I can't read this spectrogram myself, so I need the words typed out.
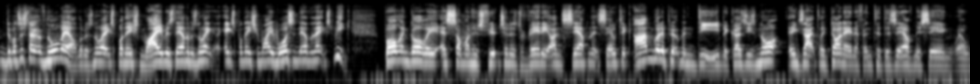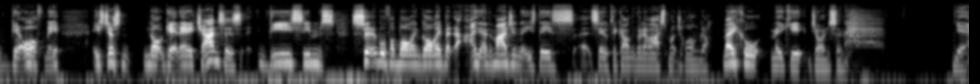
they were just out of nowhere. There was no explanation why he was there. There was no explanation why he wasn't there the next week. Bolingoli is someone whose future is very uncertain at Celtic. I'm going to put him in D because he's not exactly done anything to deserve me saying, "Well, get off me." He's just not getting any chances. D seems suitable for Bolingoli, but I'd imagine that his days at Celtic aren't going to last much longer. Michael Mikey Johnson. yeah,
